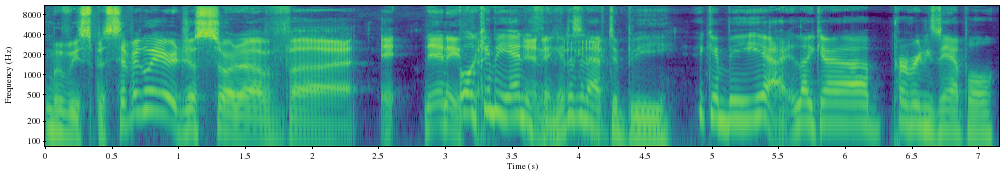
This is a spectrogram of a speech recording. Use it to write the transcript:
movies specifically, or just sort of uh, anything? Well, it can be anything. It doesn't have to be. It can be yeah. Like a perfect example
